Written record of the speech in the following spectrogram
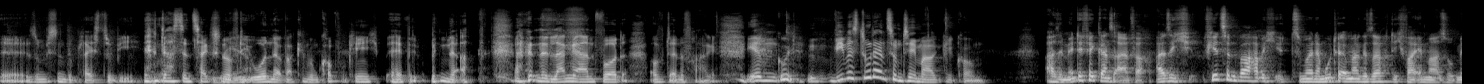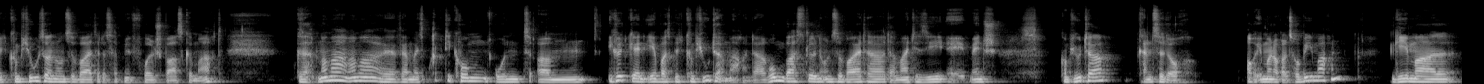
äh, so ein bisschen the place to be. Dustin zeigt schon auf Ja. die Uhr und da wackelt dem Kopf. Okay, ich äh, bin da. Eine lange Antwort auf deine Frage. Ähm, Gut. Wie bist du denn zum Thema gekommen? Also im Endeffekt ganz einfach. Als ich 14 war, habe ich zu meiner Mutter immer gesagt, ich war immer so mit Computern und so weiter, das hat mir voll Spaß gemacht. Gesagt, Mama, Mama, wir, wir haben jetzt Praktikum und ähm, ich würde gerne eher was mit Computer machen, da rumbasteln und so weiter. Da meinte sie, ey Mensch, Computer kannst du doch auch immer noch als Hobby machen. Geh mal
